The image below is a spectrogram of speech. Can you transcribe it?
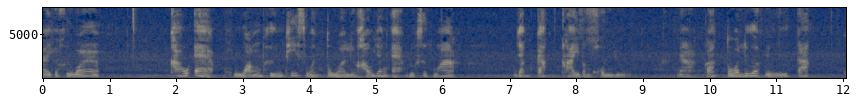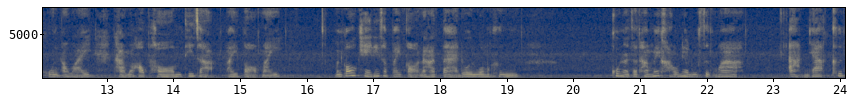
ด ๆก็คือว่าเขาแอบหวงพื้นที่ส่วนตัวหรือเขายังแอบรู้สึกว่ายังกักใครบางคนอยู่ นะคะกักตัวเลือกหรือกักคุณเอาไว้ ถามว่าเขาพร้อมที่จะไปต่อไหม มันก็โอเคที่จะไปต่อนะคะ แต่โดยรวมคือ คุณอาจจะทำให้เขาเนี่ยรู้สึกว่าอ่านยากขึ้น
